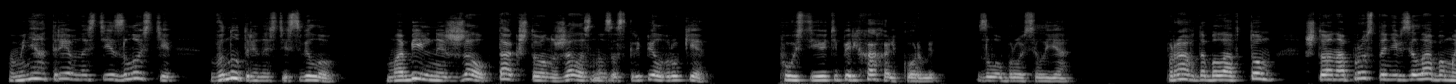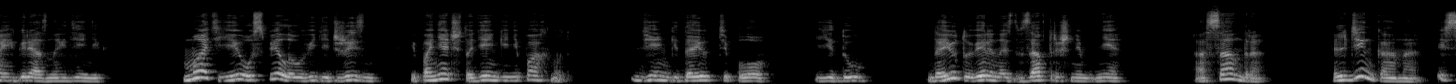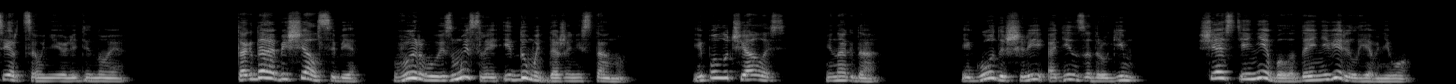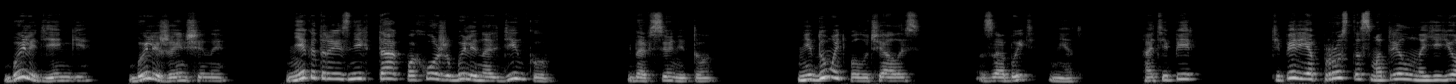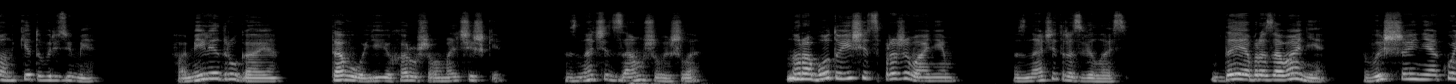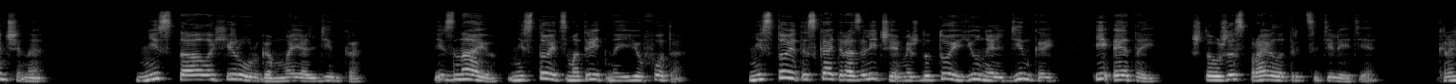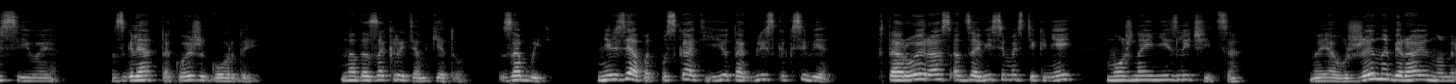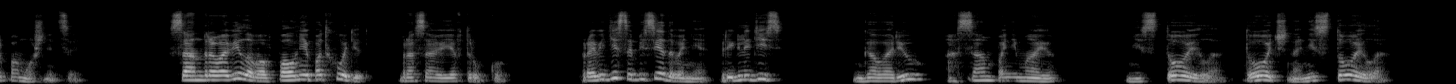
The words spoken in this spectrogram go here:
У меня от ревности и злости внутренности свело. Мобильный сжал так, что он жалостно заскрипел в руке. «Пусть ее теперь хахаль кормит», — зло бросил я. Правда была в том, что она просто не взяла бы моих грязных денег. Мать ее успела увидеть жизнь и понять, что деньги не пахнут. Деньги дают тепло, еду, дают уверенность в завтрашнем дне. А Сандра... Льдинка она, и сердце у нее ледяное. Тогда обещал себе, вырву из мыслей и думать даже не стану. И получалось. Иногда. И годы шли один за другим. Счастья не было, да и не верил я в него. Были деньги, были женщины. Некоторые из них так похожи были на льдинку. Да все не то. Не думать получалось. Забыть нет. А теперь... Теперь я просто смотрел на ее анкету в резюме. Фамилия другая. Того ее хорошего мальчишки. Значит, замуж вышла. Но работу ищет с проживанием. Значит, развелась. Да и образование, высшее неоконченное. Не стала хирургом моя льдинка. И знаю, не стоит смотреть на ее фото. Не стоит искать различия между той юной льдинкой и этой, что уже справила тридцатилетие. Красивая. Взгляд такой же гордый. Надо закрыть анкету. Забыть. Нельзя подпускать ее так близко к себе. Второй раз от зависимости к ней можно и не излечиться. Но я уже набираю номер помощницы. Сандра Вавилова вполне подходит, бросаю я в трубку. Проведи собеседование, приглядись. Говорю, а сам понимаю. Не стоило, точно, не стоило.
